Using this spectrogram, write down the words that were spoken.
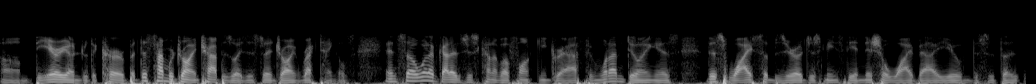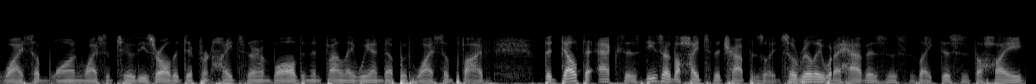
um, the area under the curve, but this time we're drawing trapezoids instead of drawing rectangles. And so what I've got is just kind of a funky graph, and what I'm doing is this y sub 0 just means the initial y value. This is the y sub 1, y sub 2. These are all the different heights that are involved, and then finally we end up with y sub 5 the delta x's, these are the heights of the trapezoid. So really what I have is this is like this is the height,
